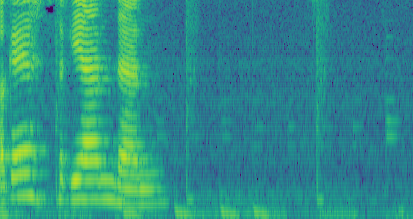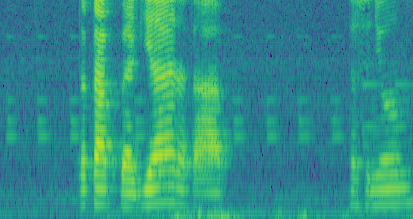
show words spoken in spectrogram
oke, sekian dan tetap bahagia, tetap tersenyum,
